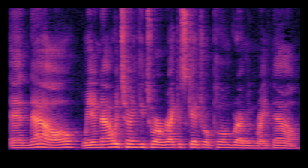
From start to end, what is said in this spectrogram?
And now, we are now returning you to our regular schedule programming right now.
